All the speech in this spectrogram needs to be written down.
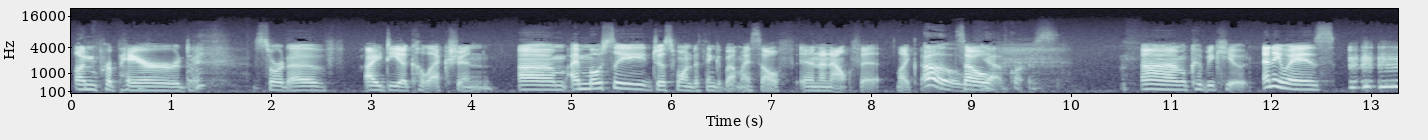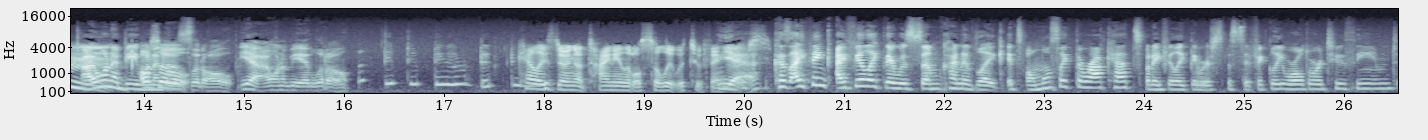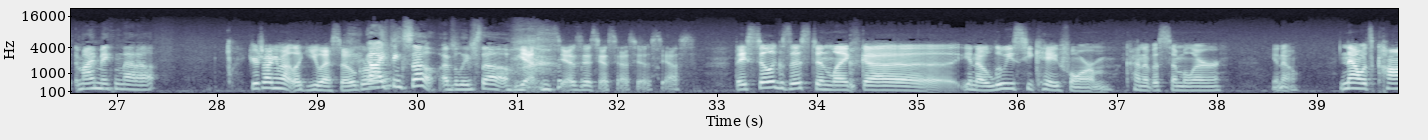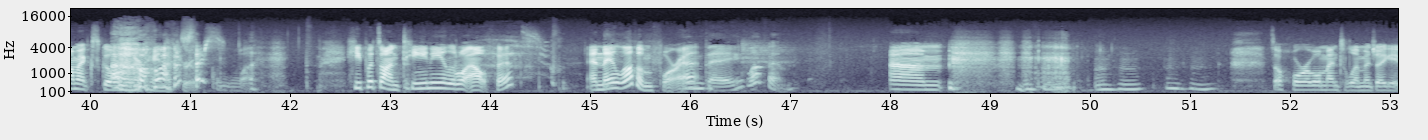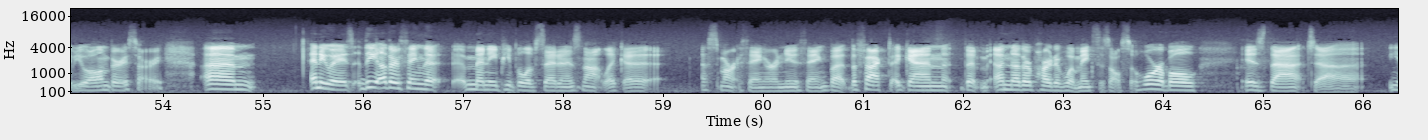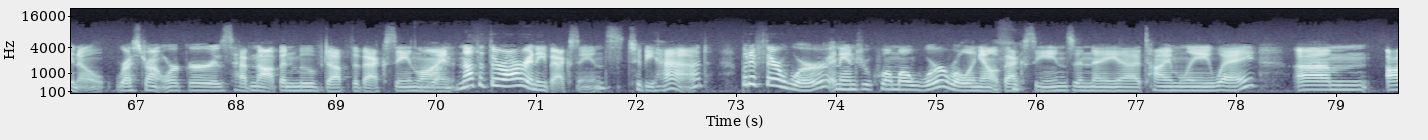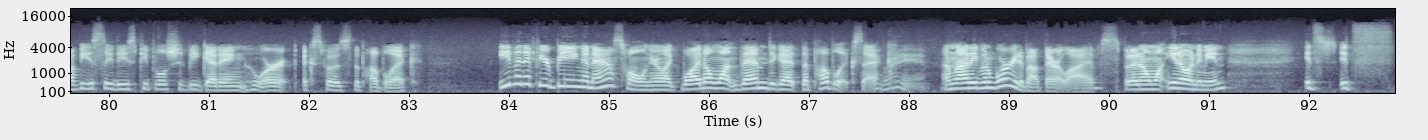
unprepared sort of idea collection. Um, I mostly just wanted to think about myself in an outfit like that. Oh, so yeah, of course. um, could be cute. Anyways, I want to be one of those little, yeah, I want to be a little. Kelly's doing a tiny little salute with two fingers. Yeah, because I think I feel like there was some kind of like it's almost like the Rockettes, but I feel like they were specifically World War II themed. Am I making that up? You're talking about like USO girls. I think so. I believe so. Yes, yes, yes, yes, yes, yes, yes. They still exist in like uh, you know Louis C.K. form, kind of a similar, you know. Now it's comics going and entertain I the troops. like, what? He puts on teeny little outfits, and they love him for And it. they love him. Um, Mm-hmm. Mm-hmm. it's a horrible mental image I gave you all. I'm very sorry. Um, anyways, the other thing that many people have said, and it's not like a a smart thing or a new thing, but the fact again that another part of what makes this also horrible is that. Uh, you know, restaurant workers have not been moved up the vaccine line. Right. Not that there are any vaccines to be had, but if there were, and Andrew Cuomo were rolling out vaccines in a uh, timely way, um, obviously these people should be getting who are exposed to the public. Even if you're being an asshole and you're like, well, I don't want them to get the public sick. Right. I'm not even worried about their lives, but I don't want, you know what I mean? It's it's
